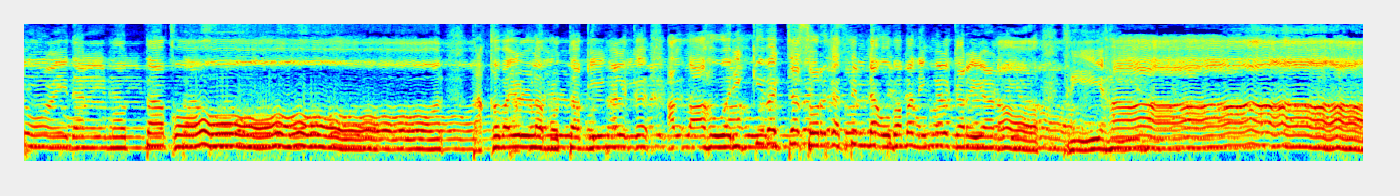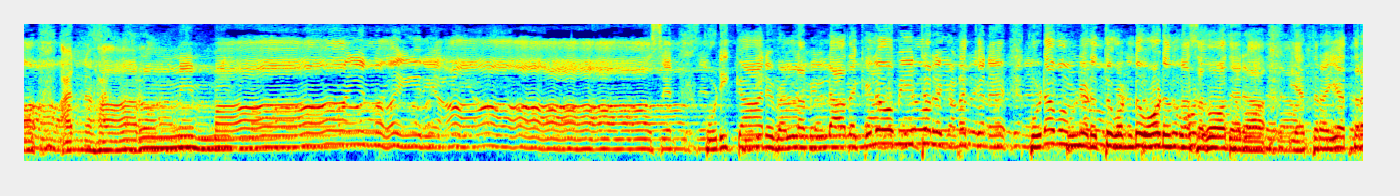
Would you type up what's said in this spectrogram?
ഉഇദൽ തഖ്വയുള്ള മുത്തഖീങ്ങൾക്ക് അള്ളാഹു ഒരുക്കി വെച്ച സ്വർഗത്തിന്റെ ഉപമ നിങ്ങൾക്കറിയണോ? ഫീഹാ അൻഹാറും കുടിക്കാൻ വെള്ളമില്ലാതെ കിലോമീറ്റർ കണക്കിന് കുടവും എടുത്തുകൊണ്ട് ഓടുന്ന സഹോദര എത്രയെത്ര എത്ര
